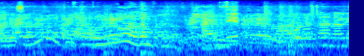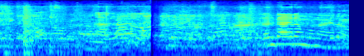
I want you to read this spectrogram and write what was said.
அது செஞ்சு வச்சிருக்கேன் அதுதான் நேற்று போட்டுருச்சா அதனால இன்னைக்கு ரெண்டாயிரம் மூணாயிரம்.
